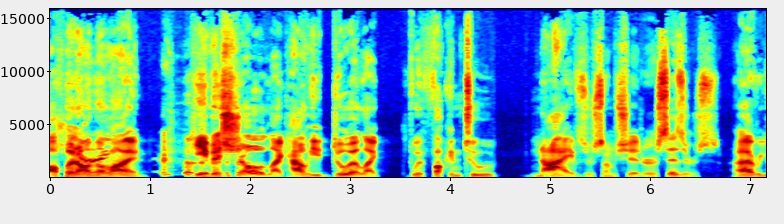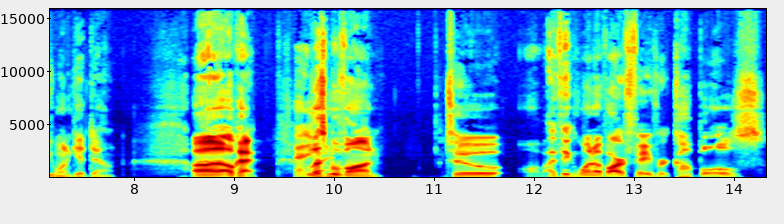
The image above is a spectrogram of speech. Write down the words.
I'll put it on the line. He even showed like how he'd do it, like with fucking two knives or some shit or scissors, however you want to get down. Uh, okay, let's move on to I think one of our favorite couples.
